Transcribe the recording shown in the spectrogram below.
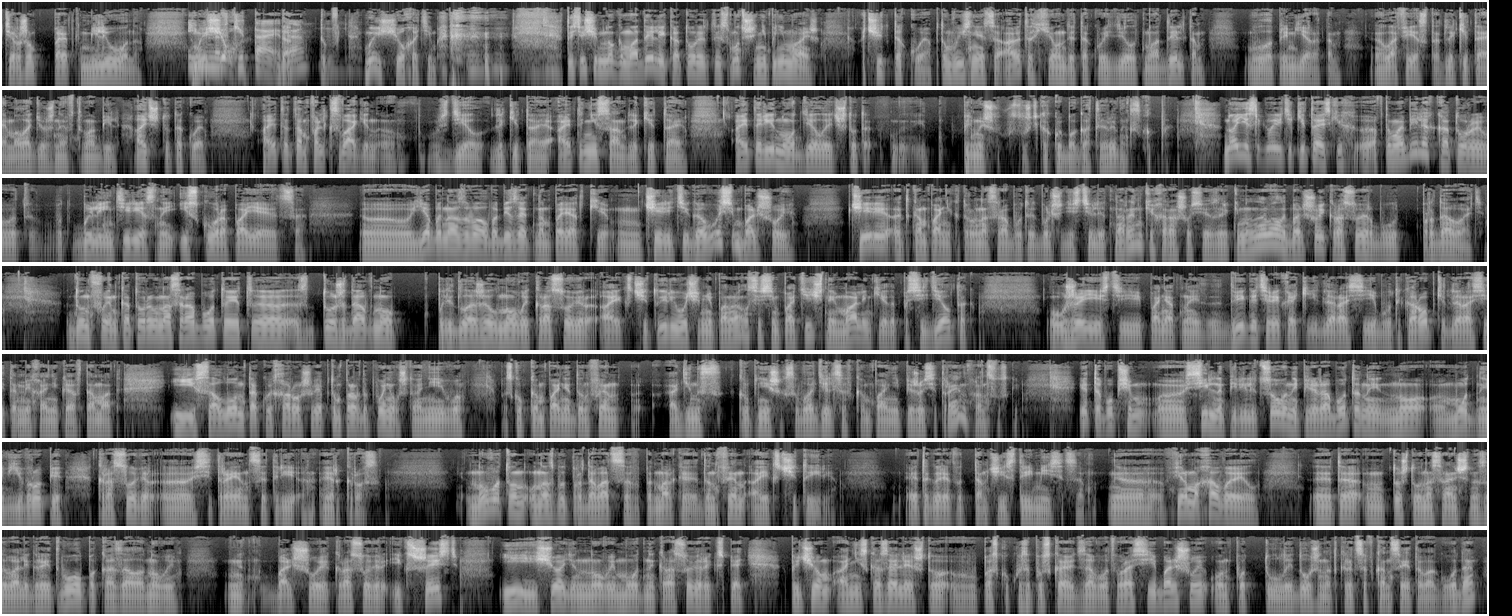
тиражом порядка миллиона. Именно мы еще... в Китае, да? да? Мы еще хотим. То есть очень много моделей, которые ты смотришь и не понимаешь, а что это такое? А потом выясняется, а это Hyundai такой делает модель, там была премьера, там, La Fiesta для Китая, молодежный автомобиль. А это что такое? а это там Volkswagen э, сделал для Китая, а это Nissan для Китая, а это Renault делает что-то понимаешь, слушайте, какой богатый рынок. Сколько. Ну, а если говорить о китайских э, автомобилях, которые вот, вот были интересны и скоро появятся, э, я бы назвал в обязательном порядке Cherry Tiggo 8, большой Cherry, это компания, которая у нас работает больше 10 лет на рынке, хорошо себя зарекомендовал, и большой кроссовер будут продавать. Дунфен, который у нас работает э, тоже давно, предложил новый кроссовер AX4. Очень мне понравился, симпатичный, маленький. Я посидел так. Уже есть и понятные двигатели, какие для России будут, и коробки для России, там механика и автомат. И салон такой хороший. Я потом, правда, понял, что они его, поскольку компания Донфен один из крупнейших совладельцев компании Peugeot Citroën французской, это, в общем, э, сильно перелицованный, переработанный, но э, модный в Европе кроссовер э, Citroën C3 Aircross. Ну вот он у нас будет продаваться под маркой Донфен AX4. Это, говорят, вот там через три месяца. Э, фирма Хавейл, это то, что у нас раньше называли Great Wall, показала новый большой кроссовер X6 и еще один новый модный кроссовер X5. Причем они сказали, что поскольку запускают завод в России большой, он под Тулой должен открыться в конце этого года.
